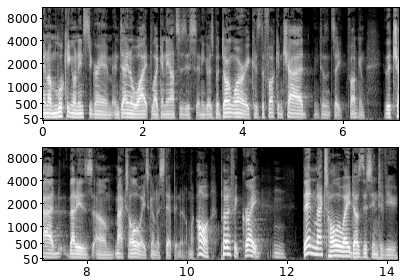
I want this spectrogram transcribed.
and I'm looking on Instagram and Dana White like announces this and he goes, but don't worry because the fucking Chad, he doesn't say fucking, the Chad that is um, Max Holloway is going to step in. And I'm like, oh, perfect, great. Then Max Holloway does this interview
